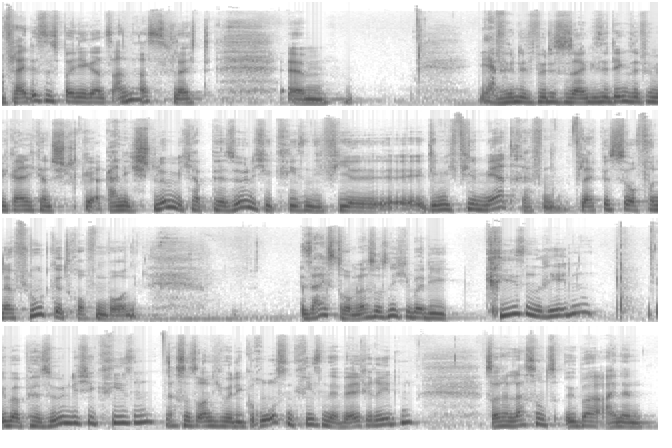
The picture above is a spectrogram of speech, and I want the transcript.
Vielleicht ist es bei dir ganz anders. Vielleicht ähm, ja, würdest, würdest, du sagen, diese Dinge sind für mich gar nicht, ganz, gar nicht schlimm. Ich habe persönliche Krisen, die, viel, die mich viel mehr treffen. Vielleicht bist du auch von der Flut getroffen worden. Sei es drum, lass uns nicht über die Krisen reden, über persönliche Krisen, lass uns auch nicht über die großen Krisen der Welt reden, sondern lass uns über einen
